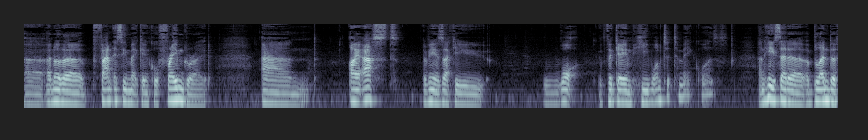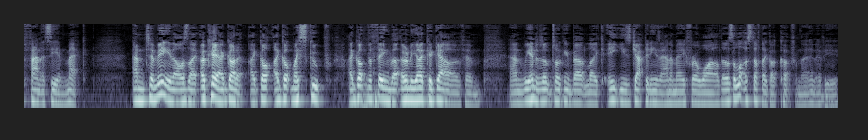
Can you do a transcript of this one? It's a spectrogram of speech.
uh, another fantasy mech game called Frame Gride, and I asked Miyazaki what the game he wanted to make was, and he said a, a blend of fantasy and mech. And to me, that was like, okay, I got it. I got, I got my scoop. I got the thing that only I could get out of him. And we ended up talking about like 80s Japanese anime for a while. There was a lot of stuff that got cut from that interview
